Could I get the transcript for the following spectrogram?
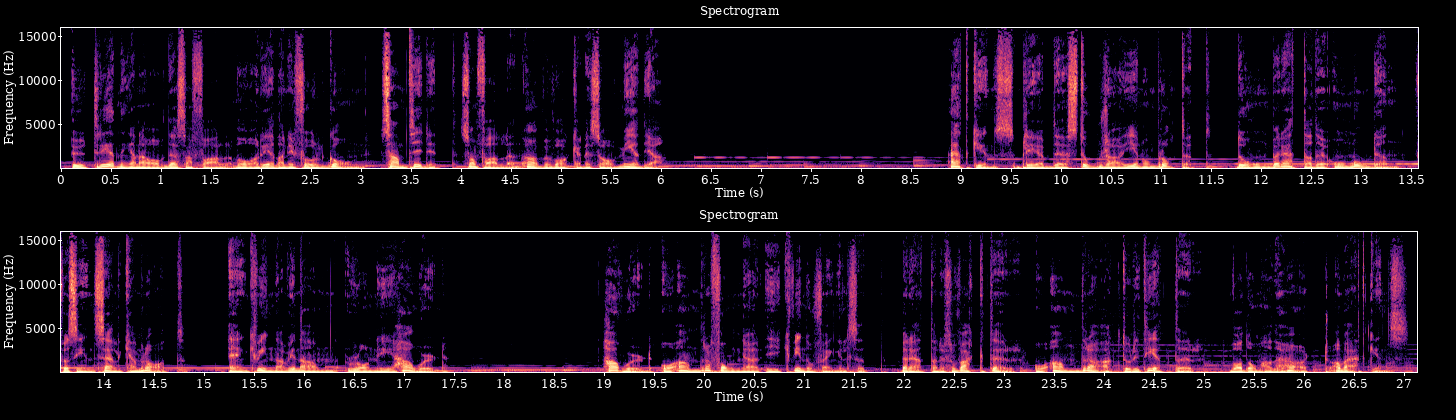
Utredningarna av dessa fall var redan i full gång samtidigt som fallen övervakades av media. Atkins blev det stora genombrottet då hon berättade om morden för sin cellkamrat, en kvinna vid namn Ronnie Howard. Howard och andra fångar i kvinnofängelset berättade för vakter och andra auktoriteter vad de hade hört av Atkins.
